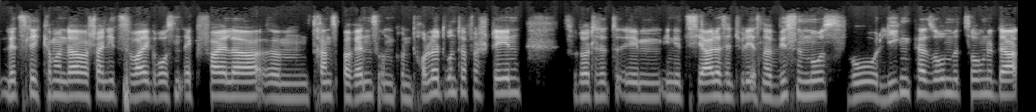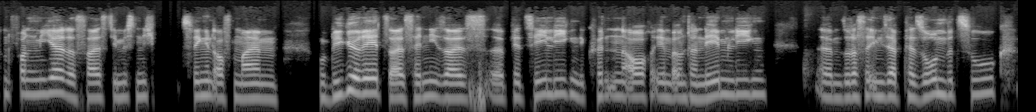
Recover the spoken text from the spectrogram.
letztlich kann man da wahrscheinlich die zwei großen Eckpfeiler ähm, Transparenz und Kontrolle drunter verstehen. Das bedeutet eben initial, dass ich natürlich erstmal wissen muss, wo liegen personenbezogene Daten von mir. Das heißt, die müssen nicht zwingend auf meinem Mobilgerät, sei es Handy, sei es äh, PC liegen. Die könnten auch eben bei Unternehmen liegen, ähm, sodass eben dieser Personenbezug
